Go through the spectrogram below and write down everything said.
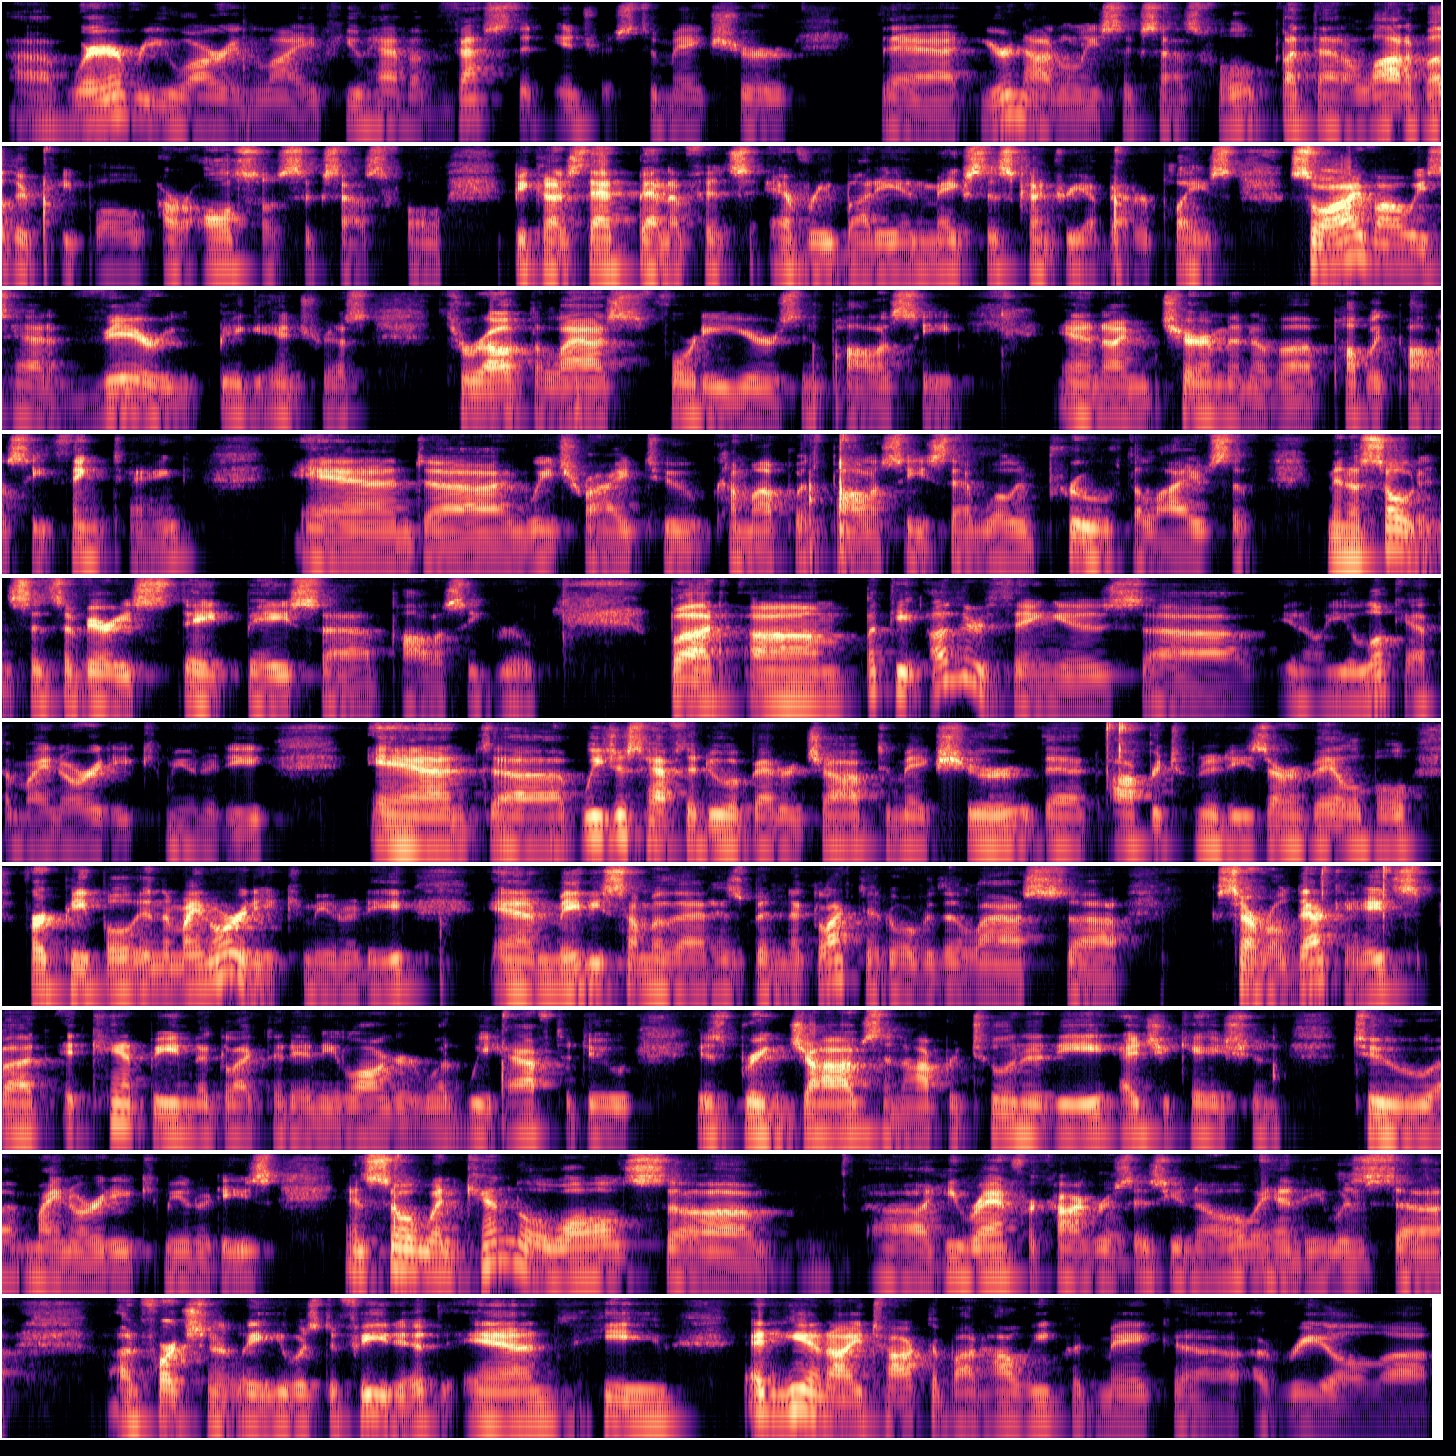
uh, wherever you are in life, you have a vested interest to make sure that you're not only successful, but that a lot of other people are also successful because that benefits everybody and makes this country a better place. So I've always had a very big interest throughout the last 40 years in policy. And I'm chairman of a public policy think tank. And uh, we try to come up with policies that will improve the lives of Minnesotans. It's a very state based uh, policy group. But um, but the other thing is, uh, you know, you look at the minority community, and uh, we just have to do a better job to make sure that opportunities are available for people in the minority community. And maybe some of that has been neglected over the last uh, several decades, but it can't be neglected any longer. What we have to do is bring jobs and opportunity, education to uh, minority communities. And so when Kendall Qualls, uh, uh, he ran for Congress, as you know, and he was uh, unfortunately he was defeated. And he and he and I talked about how he could make a, a real uh,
